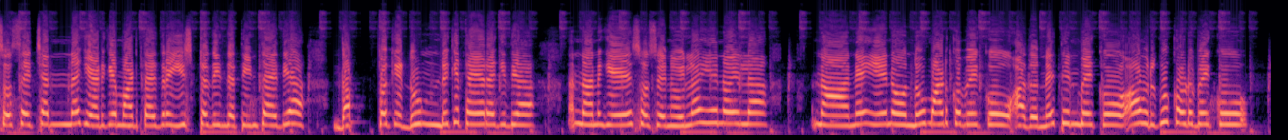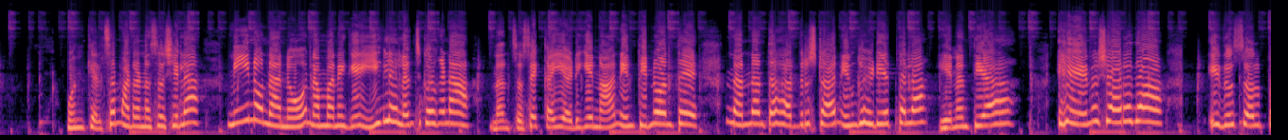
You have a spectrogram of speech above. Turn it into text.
ಸೊಸೆ ಚೆನ್ನಾಗಿ ಅಡುಗೆ ಮಾಡ್ತಾ ಇದ್ರೆ ಇಷ್ಟದಿಂದ ತಿಂತಾ ಇದೆಯಾ? ದಪ್ಪಕ್ಕೆ ದುಂಡಕ್ಕೆ ತಯಾರಾಗಿದ್ಯಾ? ನನಗೆ ಸೊಸೆನೂ ಇಲ್ಲ, ಏನೂ ಇಲ್ಲ. ನಾನೇ ಏನೋ ಒಂದು ಮಾಡ್ಕೋಬೇಕು, ಅದನ್ನೇ ತಿನ್ಬೇಕು, ಅವ್ರಿಗೂ ಕೊಡಬೇಕು. ಒಂದ್ ಕೆಲಸ ಮಾಡೋಣ ಸುಶೀಲಾ, ನೀನು ನಾನು ನಮ್ಮ ಮನೆಗೆ ಈಗಲೇ ಲಂಚ್ಗೆ ಹೋಗೋಣ. ನನ್ನ ಸೊಸೆ ಕೈ ಅಡಿಗೆ ನಾನೇನ್ ತಿನ್ನುವಂತೆ? ನನ್ನಂತಹ ಅದೃಷ್ಟ ನಿನ್ಗೂ ಹಿಡಿಯತ್ತಲ್ಲ? ಏನಂತೀಯ? ಏನು ಶಾರದಾ? ಇದು ಸ್ವಲ್ಪ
